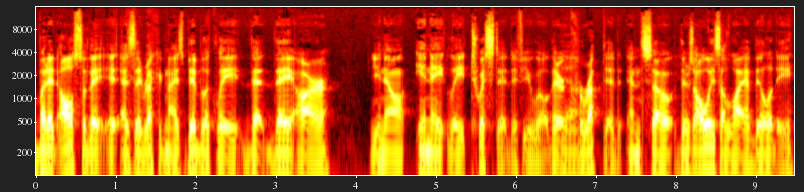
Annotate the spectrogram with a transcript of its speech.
but it also they as they recognize biblically that they are, you know, innately twisted, if you will, they're Yeah. corrupted, and so there's always a liability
